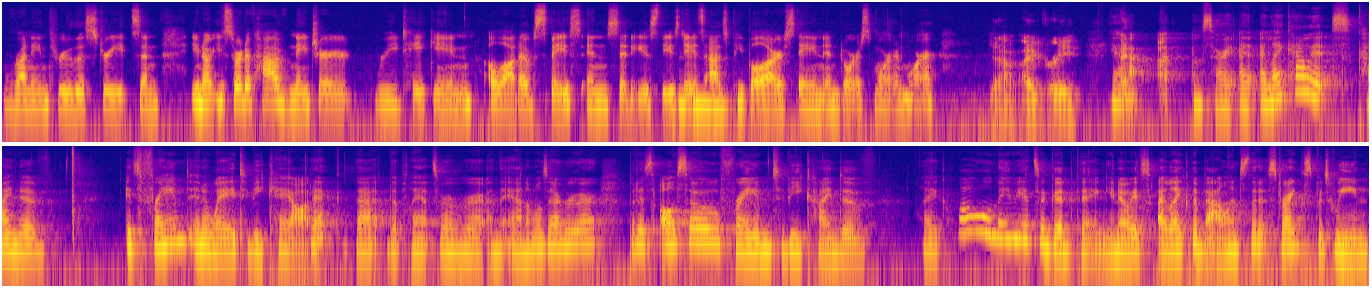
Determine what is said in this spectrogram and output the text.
running through the streets. And, you know, you sort of have nature retaking a lot of space in cities these days mm-hmm. as people are staying indoors more and more. Yeah, I agree. Yeah. I, oh, sorry. I, I like how it's kind of it's framed in a way to be chaotic that the plants are everywhere and the animals are everywhere but it's also framed to be kind of like well maybe it's a good thing. You know, it's I like the balance that it strikes between,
